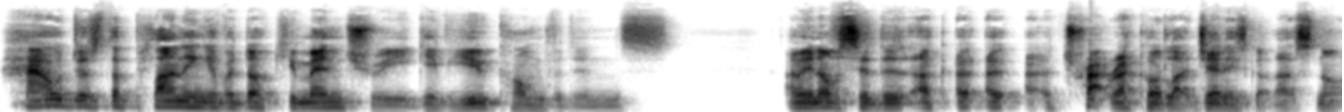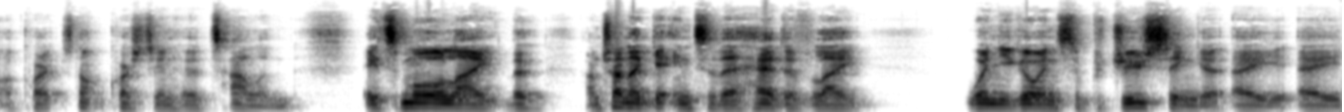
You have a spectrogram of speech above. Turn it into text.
how does the planning of a documentary give you confidence? I mean, obviously, the, a, a, a track record like Jenny's got that's not a it's not questioning her talent. It's more like the I'm trying to get into the head of like when you go into producing a, a, a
